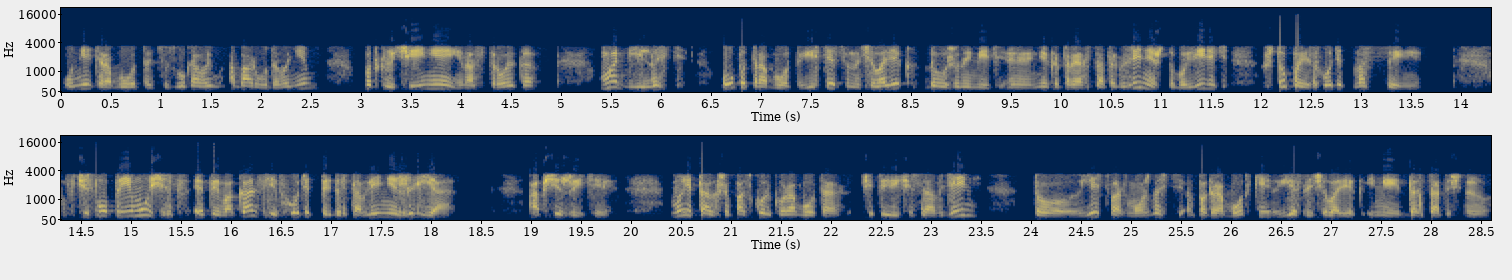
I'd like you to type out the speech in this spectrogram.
уметь работать с звуковым оборудованием, подключение и настройка, мобильность, опыт работы. Естественно, человек должен иметь э, некоторый остаток зрения, чтобы видеть, что происходит на сцене. В число преимуществ этой вакансии входит предоставление жилья, общежития. Ну и также, поскольку работа 4 часа в день, то есть возможность подработки. Если человек имеет достаточную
